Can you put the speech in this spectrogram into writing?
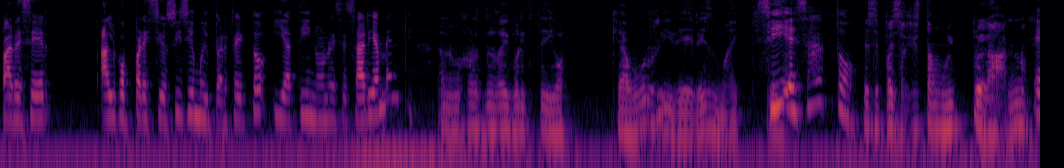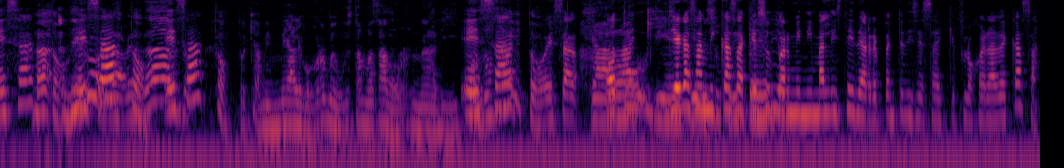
parecer algo preciosísimo y perfecto y a ti no necesariamente. A lo mejor te doy vuelta y te digo, Qué aburrida eres, Maite. Sí, exacto. Ese paisaje está muy plano. Exacto, exacto, exacto. Porque a mí me, a lo mejor me gusta más adornadito. Exacto, exacto. o tú llegas a mi casa que es súper minimalista y de repente dices, ay, qué flojera de casa.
